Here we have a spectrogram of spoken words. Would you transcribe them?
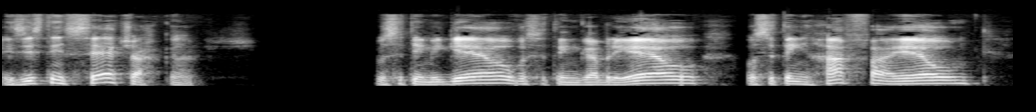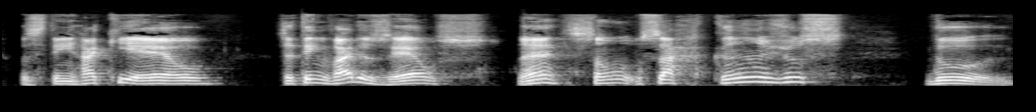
Existem sete arcanjos. Você tem Miguel, você tem Gabriel, você tem Rafael, você tem Raquiel, você tem vários Els, né? São os arcanjos do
